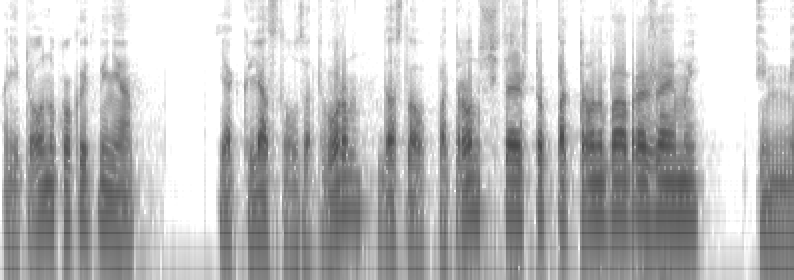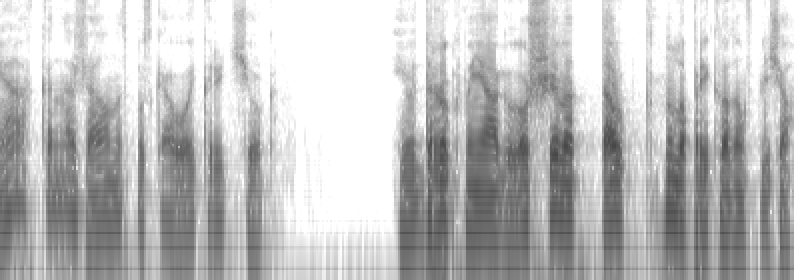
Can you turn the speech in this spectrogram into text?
а не то он укокает меня. Я кляснул затвором, дослал патрон, считая, что патрон воображаемый, и мягко нажал на спусковой крючок. И вдруг меня оглушило, толкнуло прикладом в плечо.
